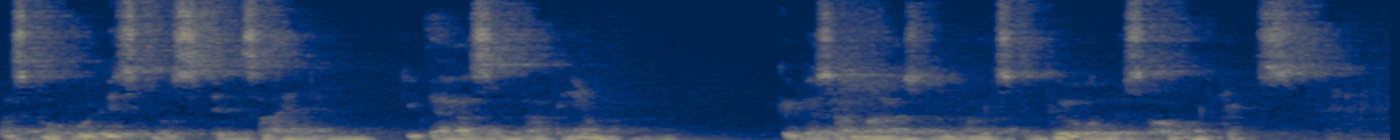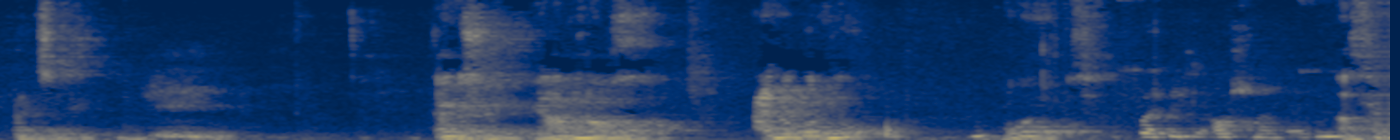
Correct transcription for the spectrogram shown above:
was Populismus in seinen diversen Varianten gewissermaßen als Empörung des Augenblicks anzubieten. Dankeschön. Wir haben noch eine Runde und. Ich wollte mich auch schon melden. Achso.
